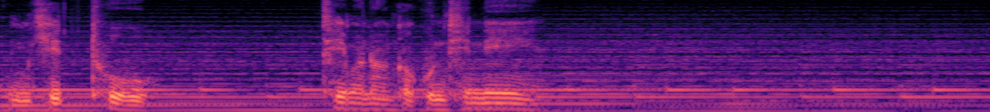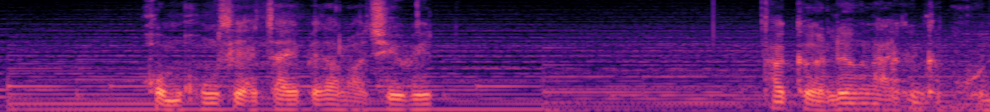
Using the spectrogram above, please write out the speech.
ผมคิดถูก ที่มานอนกับคุณที่นี่ ผมคงเสียใจไปตลอดชีวิต ถ้าเกิดเรื่องร้ายขึ้นกับคุณ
